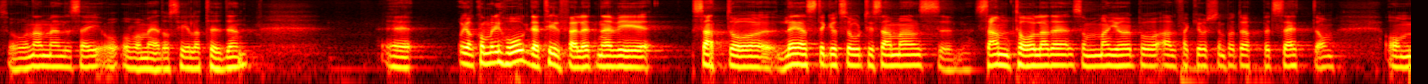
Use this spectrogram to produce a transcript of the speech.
Så hon anmälde sig och, och var med oss hela tiden. Och jag kommer ihåg det tillfället när vi satt och läste Guds ord tillsammans, samtalade som man gör på alfakursen på ett öppet sätt om, om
